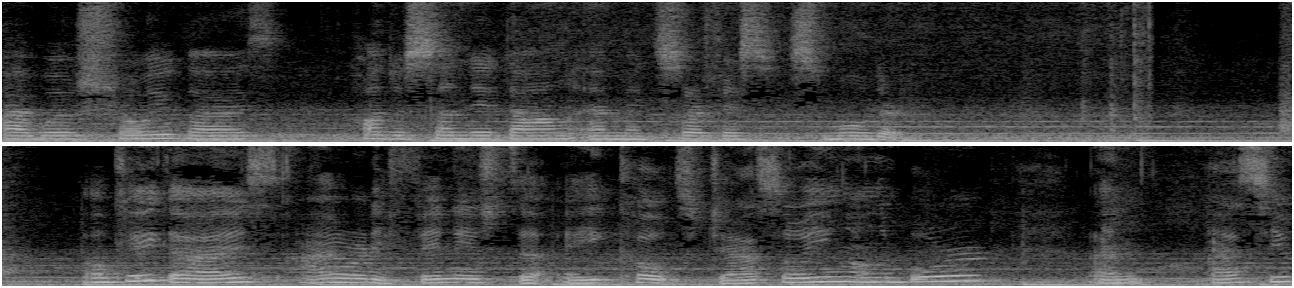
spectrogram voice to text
I will show you guys how to sand it down and make surface smoother. Okay guys, I already finished the eight coats gesso-ing on the board and as you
